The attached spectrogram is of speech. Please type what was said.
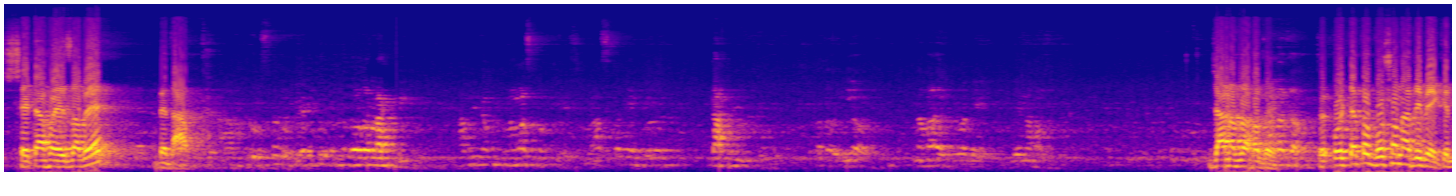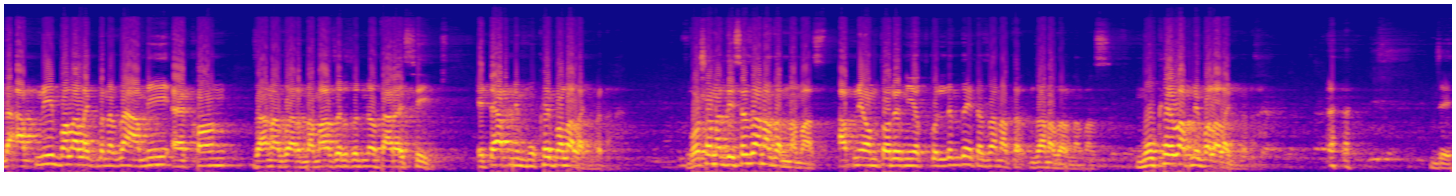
সেটা হয়ে যাবে বেদাত। আমি জানাজা হবে। তো ওইটা তো ঘোষণা দিবে কিন্তু আপনি বলা লাগবে না যে আমি এখন জানাজার নামাজের জন্য দাঁড়াইছি। এটা আপনি মুখে বলা লাগবে না। ঘোষণা দিছে জানাজার নামাজ। আপনি অন্তরে নিয়ত করলেন যে এটা জানাজার নামাজ। মুখেও আপনি বলা লাগবে না। জি।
